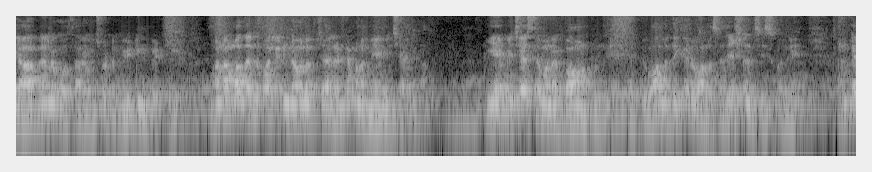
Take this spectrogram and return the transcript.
ఈ ఆరు నెలలకు ఒకసారి ఒక చోట మీటింగ్ పెట్టి మన మదనపల్లిని డెవలప్ చేయాలంటే మనం ఏమి చేయాలి? ఏమి చేస్తే మనకు బాగుంటుంది అని చెప్పి వాళ్ళ దగ్గర వాళ్ళ సజెషన్స్ తీసుకొని అంటే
